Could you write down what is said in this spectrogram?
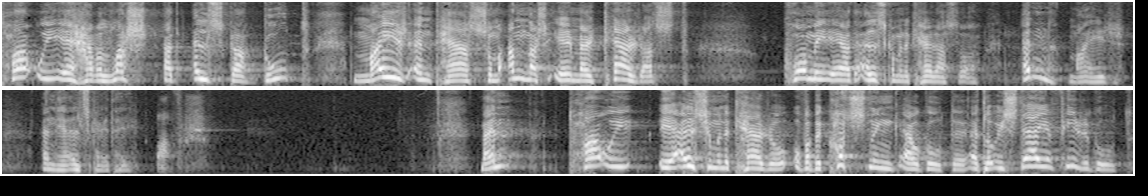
ta og jeg har lært at elska god, meir enn det som annars er mer kærast, kom jeg at elska mine kærast og enn meir enn jeg elskar i deg avfor. Men ta ui jeg elskar mine kæro og på bekostning av gode, eller i steg fire god,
